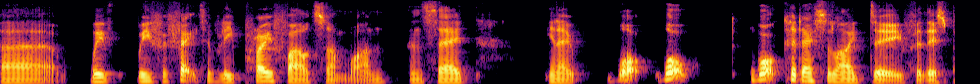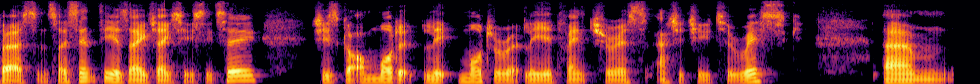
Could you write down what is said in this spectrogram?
uh, we've we've effectively profiled someone and said, you know, what what what could SLI do for this person? So Cynthia's age 62. She's got a moderately moderately adventurous attitude to risk. Um,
